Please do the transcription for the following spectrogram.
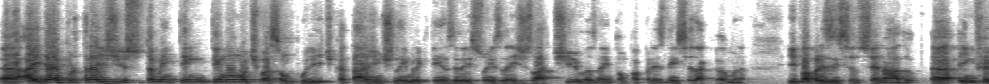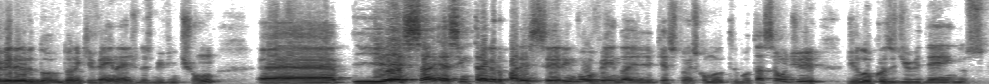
É, a ideia por trás disso também tem, tem uma motivação política, tá? A gente lembra que tem as eleições legislativas, né, então para a presidência da Câmara e para a presidência do Senado uh, em fevereiro do, do, ano que vem, né, de 2021. É, e essa, essa entrega do parecer envolvendo aí questões como tributação de, de lucros e dividendos,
